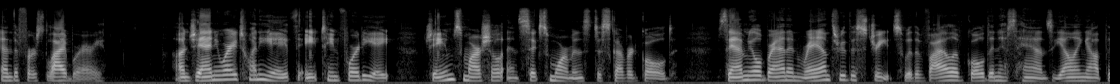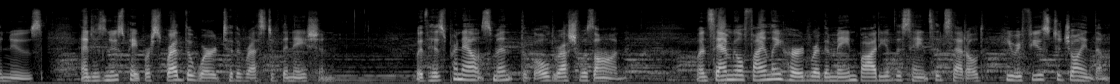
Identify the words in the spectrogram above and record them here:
and the first library. On January 28, 1848, James Marshall and six Mormons discovered gold. Samuel Brannan ran through the streets with a vial of gold in his hands, yelling out the news, and his newspaper spread the word to the rest of the nation. With his pronouncement, the gold rush was on. When Samuel finally heard where the main body of the saints had settled, he refused to join them,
